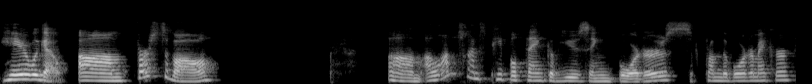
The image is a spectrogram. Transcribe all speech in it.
here we go. Um, first of all, um, a lot of times people think of using borders from the border maker,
